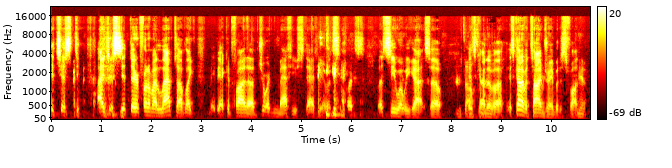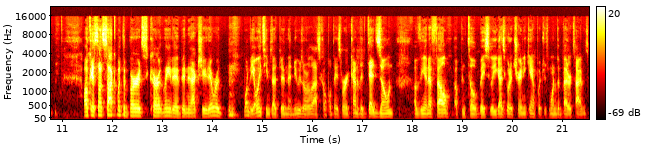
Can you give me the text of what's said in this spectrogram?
I, just I just sit there in front of my laptop. Like maybe I could find a Jordan Matthews stat here. Let's let's let's see what we got. So awesome. it's kind of a it's kind of a time drain, but it's fun. Yeah. Okay, so let's talk about the birds. Currently, they've been actually they were one of the only teams that's been in the news over the last couple of days. We're in kind of the dead zone of the NFL up until basically you guys go to training camp, which is one of the better times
